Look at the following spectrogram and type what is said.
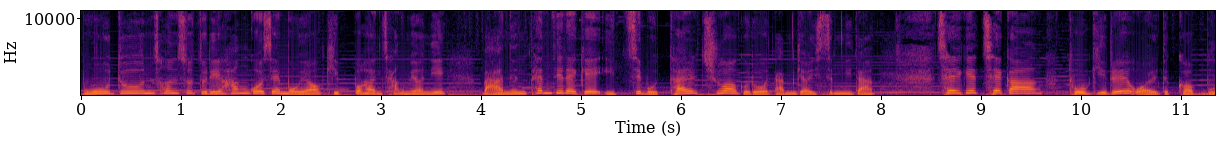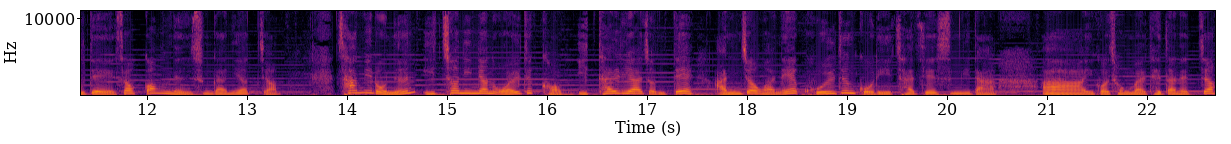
모든 선수들이 한 곳에 모여 기뻐한 장면이 많은 팬들에게 잊지 못할 추억으로 남겨 있습니다. 세계 최강 독일을 월드컵 무대에서 꺾는 순간이었죠. 3위로는 2002년 월드컵 이탈리아전 때 안정환의 골든골이 차지했습니다. 아, 이거 정말 대단했죠?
